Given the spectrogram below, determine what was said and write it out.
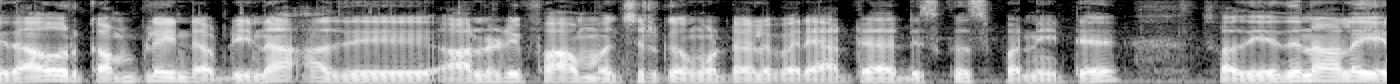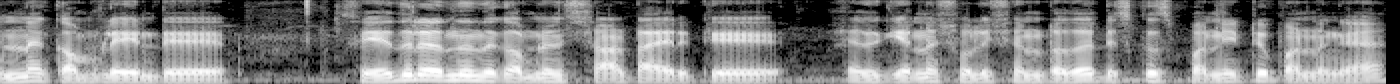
ஏதாவது ஒரு கம்ப்ளைண்ட் அப்படின்னா அது ஆல்ரெடி ஃபார்ம் வச்சுருக்கவங்கள்ட்ட இல்லை வேறு யார்கிட்டயாவது டிஸ்கஸ் பண்ணிவிட்டு ஸோ அது எதனால என்ன கம்ப்ளைண்ட்டு ஸோ எதுலேருந்து இந்த கம்ப்ளைண்ட் ஸ்டார்ட் ஆகிருக்கு இதுக்கு என்ன சொல்யூஷன்றதை டிஸ்கஸ் பண்ணிவிட்டு பண்ணுங்கள்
